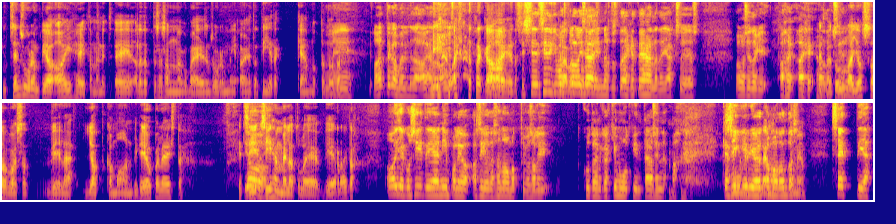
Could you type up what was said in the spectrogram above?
Mutta sen suurempia aiheita me nyt ei aleta tässä sanoa, kun me ei sen suuremmia aiheita tiedäkään, mutta tuota... Niin. Laittakaa meille niitä aiheita Niin, laitakaa Aivan. aiheita. Siis si- siitäkin voisi tulla lisää innostusta ehkä tehdä näitä jaksoja, jos olisi jotakin aihe- Et me tullaan jossain vaiheessa vielä jatkamaan videopeleistä. Et si- siihen meillä tulee vieraita. Oi, ja kun siitä jäi niin paljon asioita sanomatta, kun se oli, kuten kaikki muutkin, täysin käsikirjoittamatonta settiä.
